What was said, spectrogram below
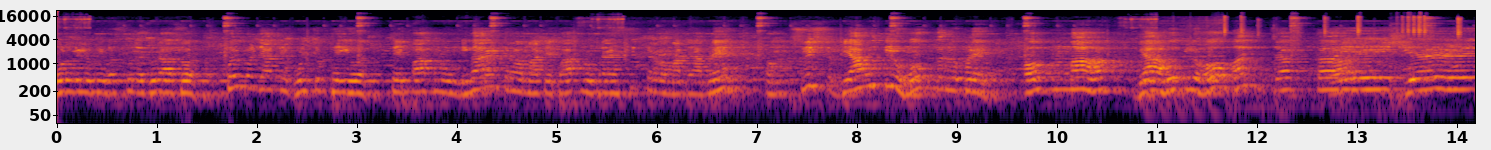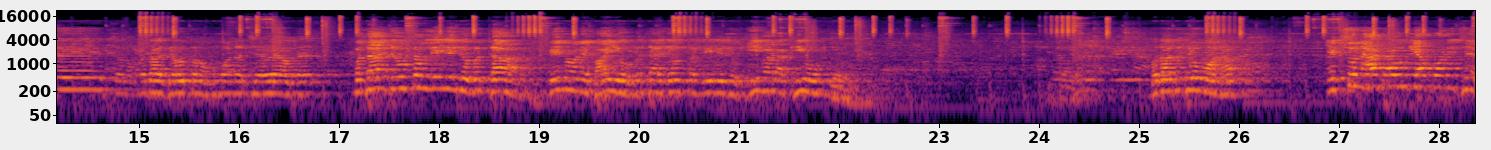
મોડવેલું કોઈ વસ્તુને દુરાસ કોઈ પણ જાતની ભૂલચૂક થઈ હોય તે પાપનું નિવારણ કરવા માટે પાપનું પ્રાયશ્ચિત કરવા માટે આપણે શ્રેષ્ઠ વ્યાહુતિ હોમ કરવો પડે. ઓમ નમઃ વ્યાહુતિ હોમ કરીશ્યે ચલો બધા જવતર હોવાના છે હવે આપણે. બધા જવતર લઈ લેજો બધા બહેનો અને ભાઈઓ બધા જવતર લઈ લેજો. ઘી વાળા ઘી ઓમજો બધા નથી ઓમવાના એકસો ને આઠ આવું આપવાની છે.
